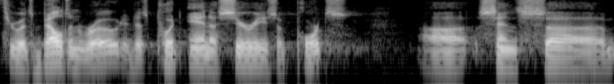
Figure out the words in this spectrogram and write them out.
Through its Belt and Road, it has put in a series of ports since about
